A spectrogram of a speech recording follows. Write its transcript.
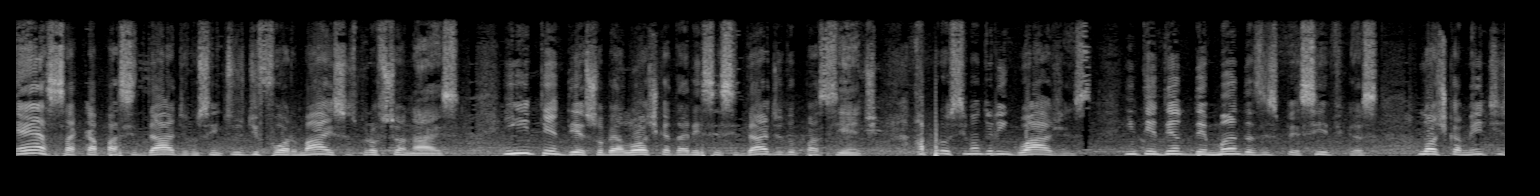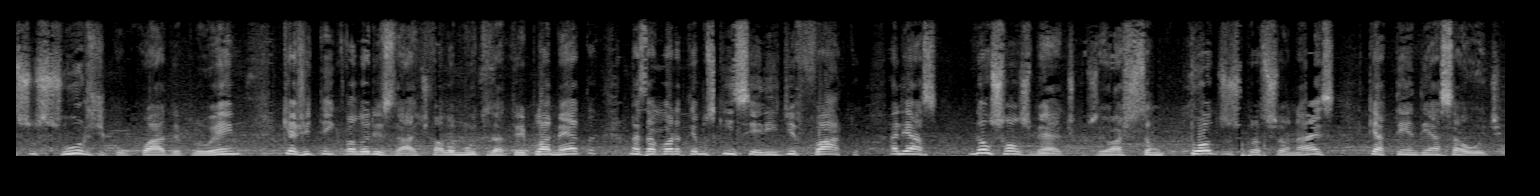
essa capacidade no sentido de formar esses profissionais e entender sobre a lógica da necessidade do paciente, aproximando linguagens, entendendo demandas específicas. Logicamente, isso surge com o quádruplo M, que a gente tem que valorizar. A gente falou muito da tripla meta, mas agora temos que inserir de fato, aliás, não só os médicos, eu acho que são todos os profissionais que atendem à saúde.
